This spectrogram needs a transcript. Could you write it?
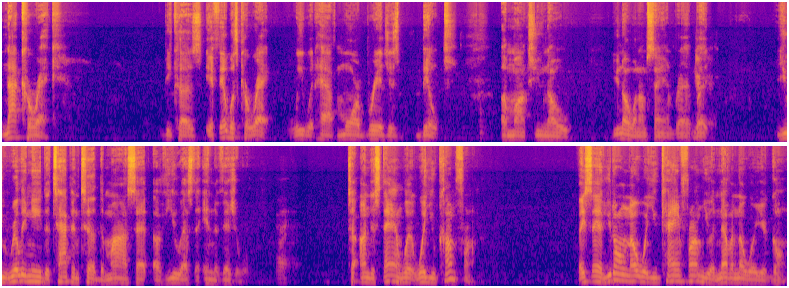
not correct because if it was correct we would have more bridges built amongst you know you know what i'm saying brad yeah. but you really need to tap into the mindset of you as the individual right. to understand where, where you come from They say if you don't know where you came from, you'll never know where you're going.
